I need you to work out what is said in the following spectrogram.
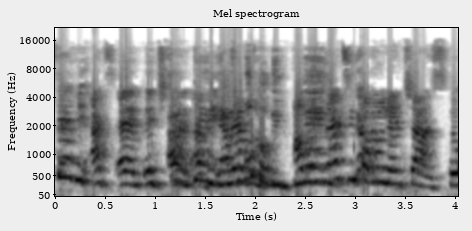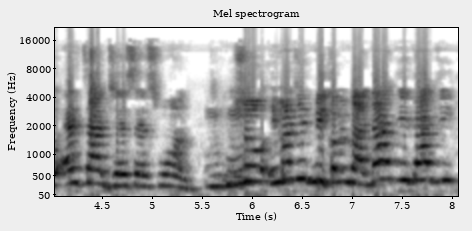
ten, at um, age ten, At 10, at the you're supposed to eleven, be I was ninety common entrance to enter JSS one. Mhm. So imagine me coming back, daddy, daddy.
